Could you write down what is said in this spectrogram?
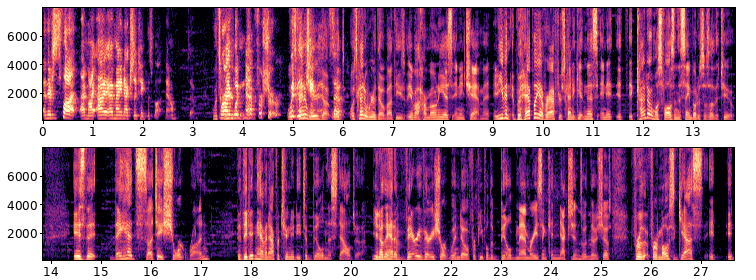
and there's a spot, I might I, I might actually take the spot now. What's where weird, I wouldn't have for sure. What's kind of weird though? So. What's, what's kind of weird though about these about harmonious and enchantment, and even but happily ever after is kind of getting this, and it it, it kind of almost falls in the same boat as those other two, is that they had such a short run that they didn't have an opportunity to build nostalgia. You know, they had a very very short window for people to build memories and connections mm-hmm. with those shows. For for most guests, it it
